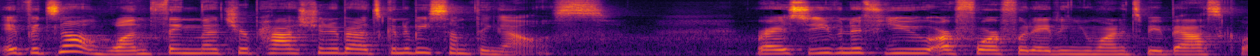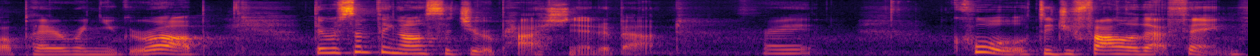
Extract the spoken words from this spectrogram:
if it's not one thing that you're passionate about, it's to be something else, right? So even if you are four foot eight and you wanted to be a basketball player when you grew up, there was something else that you were passionate about, right? Cool. Did you follow that thing?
